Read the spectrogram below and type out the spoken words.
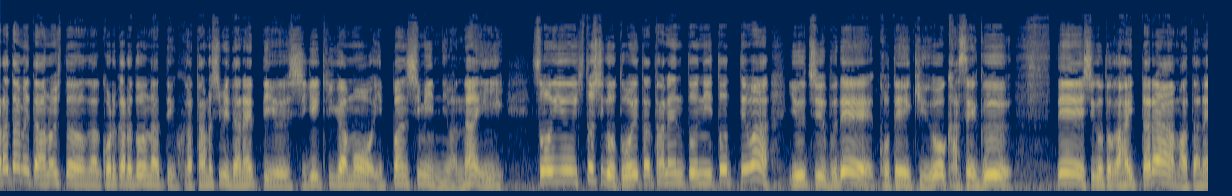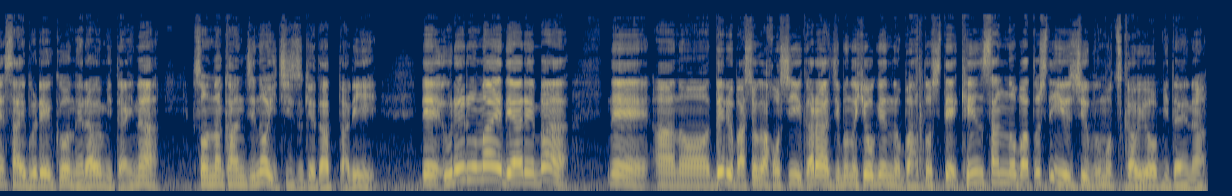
改めてあの人がこれからどうなっていくか楽しみだねっていう刺激がもう一般市民にはない、そういう一仕事終えたタレントにとっては、YouTube で固定給を稼ぐ、で、仕事が入ったら、またね、再ブレイクを狙うみたいな、そんな感じの位置づけだったり、で、売れる前であれば、ねあの、出る場所が欲しいから自分の表現の場として、研鑽の場として YouTube も使うよ、みたいな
